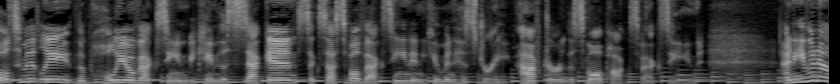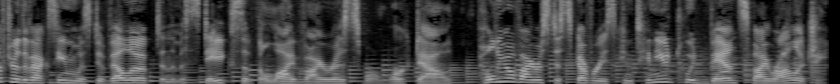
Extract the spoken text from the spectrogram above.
Ultimately, the polio vaccine became the second successful vaccine in human history after the smallpox vaccine. And even after the vaccine was developed and the mistakes of the live virus were worked out, poliovirus discoveries continued to advance virology.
